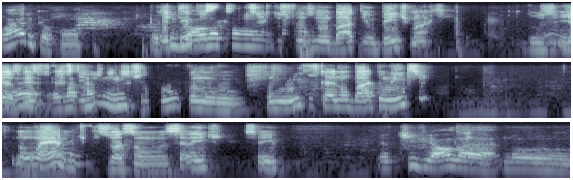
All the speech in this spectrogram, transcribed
Claro que eu compro. Eu tive aula com. dos fundos não batem o benchmark. Dos, e às é, vezes os caras têm tipo, como, como os caras não batem o índice. Não é motivo de zoação. Excelente. Isso aí. Eu tive aula no,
